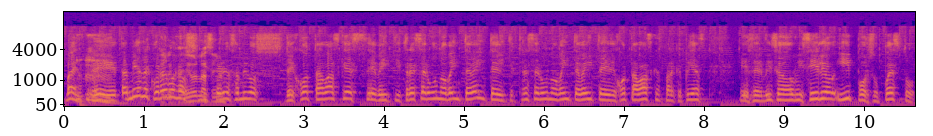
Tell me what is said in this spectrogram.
Bueno, eh, también recordémonos, mis queridos amigos de J. Vázquez, eh, 2301-2020, 2301-2020 de J. Vázquez para que pidas el servicio de domicilio y por supuesto,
